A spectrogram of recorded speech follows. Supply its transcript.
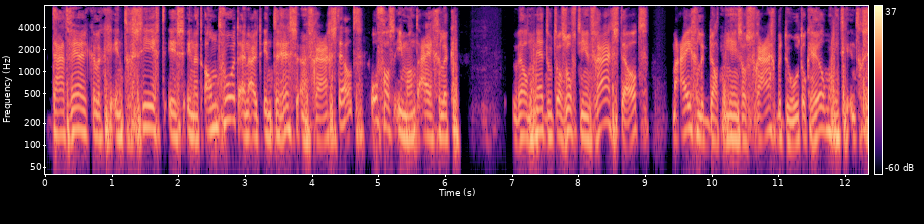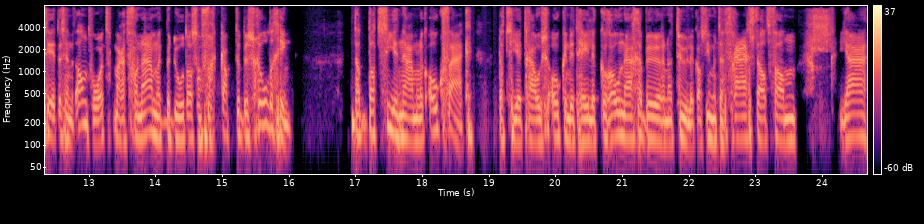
daadwerkelijk geïnteresseerd is in het antwoord en uit interesse een vraag stelt. Of als iemand eigenlijk wel net doet alsof hij een vraag stelt, maar eigenlijk dat niet eens als vraag bedoelt, ook helemaal niet geïnteresseerd is in het antwoord, maar het voornamelijk bedoelt als een verkapte beschuldiging. Dat, dat zie je namelijk ook vaak. Dat zie je trouwens ook in dit hele corona gebeuren natuurlijk. Als iemand een vraag stelt van, ja,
